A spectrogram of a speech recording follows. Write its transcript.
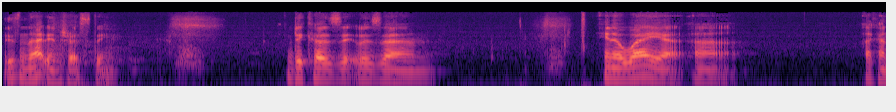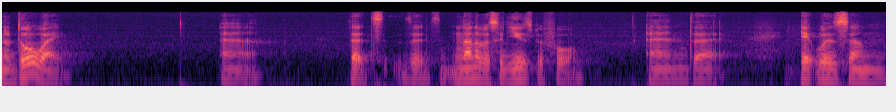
isn't that interesting? Because it was, um, in a way, a, a, a kind of doorway. Uh, that that none of us had used before, and uh, it was um,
